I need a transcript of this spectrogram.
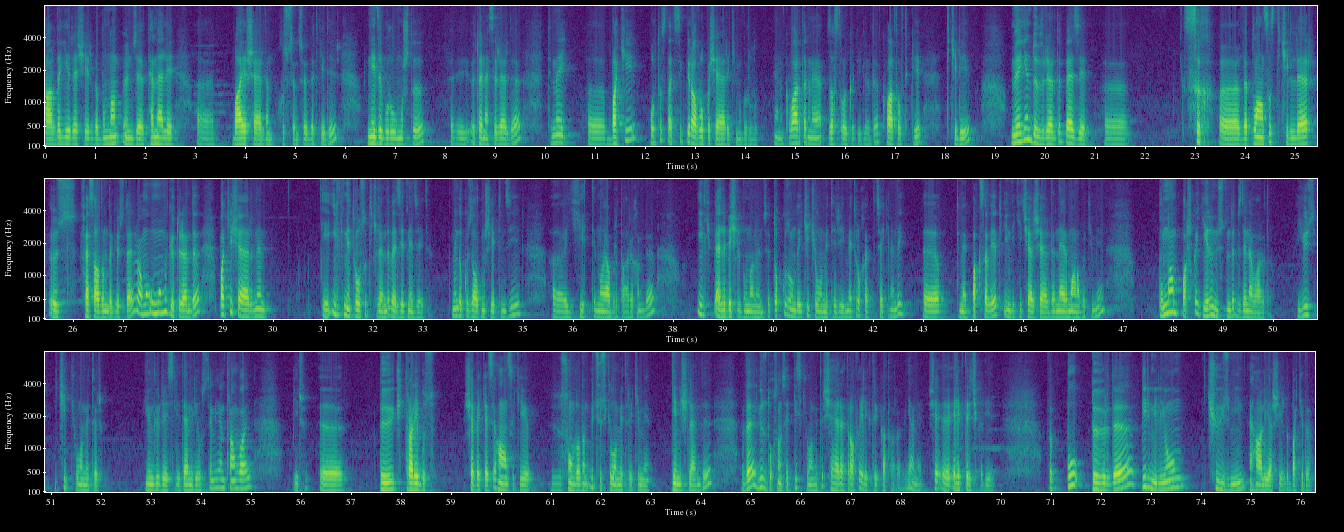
harda yerləşir və bundan öncə təməli Bayır şəhərdən xüsusən söhbət gedir. Necə qurulmuşdu ötən əsrlərdə? Demək Bakı orta statistik bir Avropa şəhəri kimi qurulub. Yəni kvartalnə zastroyka deyirlər də, kvartal tipli tikilib. Müəyyən dövrlərdə bəzi ə, sıx ə, və plansız tikililər öz fəsadını da göstərir, amma ümumi götürəndə Bakı şəhərinin e, ilk metrosu tikiləndə vəziyyət necə idi? 1967-ci il e, 7 noyabr tarixində İlk 55 il bundan öncə 9.2 kilometrlik metro xətti çəkiləndə e, demək Baksovet indiki İçəri şəhərdə Nərimanova kimi bundan başqa yerin üstündə bizdə nə var idi? 102 kilometr yüngül reysli dəmir yol sistemi, yəni tramvay, bir e, böyük trolleybus şəbəkəsi hansı ki sonradan 300 kilometrə kimi genişləndi və 198 kilometr şəhər ətrafı elektrik qatarı, yəni e, elektriçka deyək. Və bu dövrdə 1 milyon 200 min əhali yaşayırdı Bakıda.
